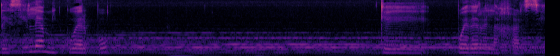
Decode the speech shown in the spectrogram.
decirle a mi cuerpo que puede relajarse,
